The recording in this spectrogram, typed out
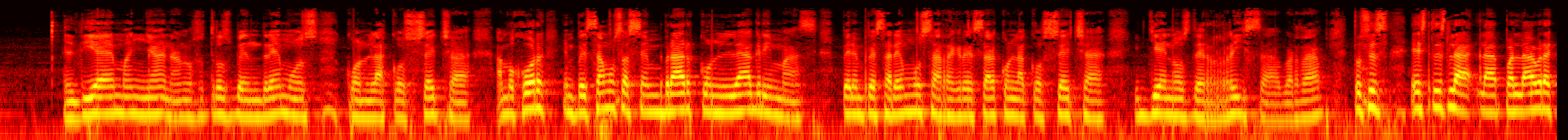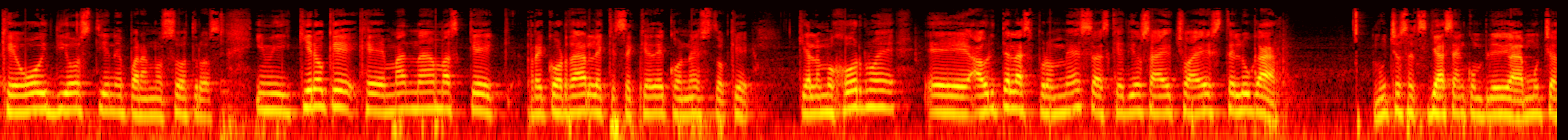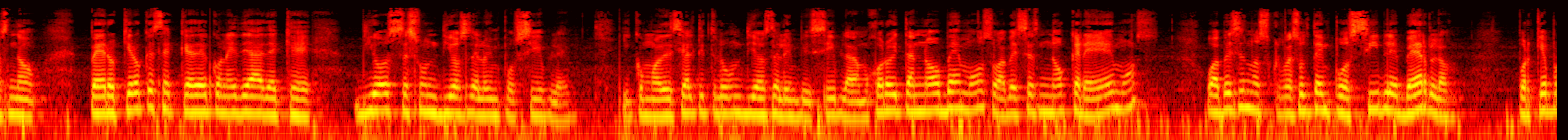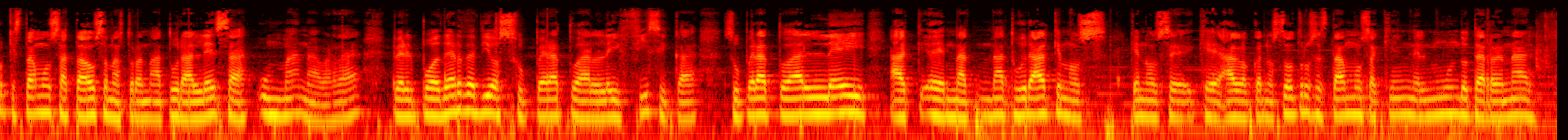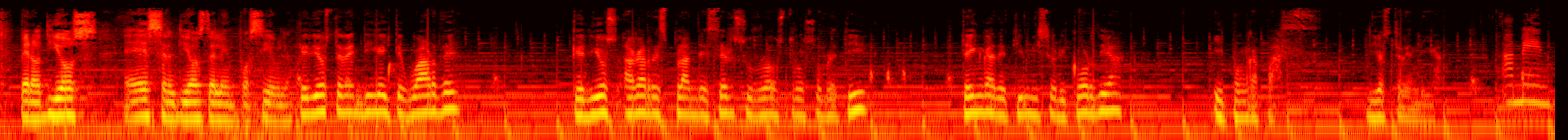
el día de mañana nosotros vendremos con la cosecha. A lo mejor empezamos a sembrar con lágrimas, pero empezaremos a regresar con la cosecha llenos de risa, ¿verdad? Entonces, esta es la, la palabra que hoy Dios tiene para nosotros. Y quiero que, que nada más que recordarle que se quede con esto, que, que a lo mejor no eh, ahorita las promesas que Dios ha hecho a este lugar, Muchas ya se han cumplido y muchas no. Pero quiero que se quede con la idea de que Dios es un Dios de lo imposible. Y como decía el título, un Dios de lo invisible. A lo mejor ahorita no vemos o a veces no creemos o a veces nos resulta imposible verlo. ¿Por qué? Porque estamos atados a nuestra naturaleza humana, ¿verdad? Pero el poder de Dios supera toda ley física, supera toda ley eh, natural que nos, que nos, eh, que a lo que nosotros estamos aquí en el mundo terrenal. Pero Dios es el Dios de lo imposible. Que Dios te bendiga y te guarde. Que Dios haga resplandecer su rostro sobre ti, tenga de ti misericordia y ponga paz. Dios te bendiga. Amén.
